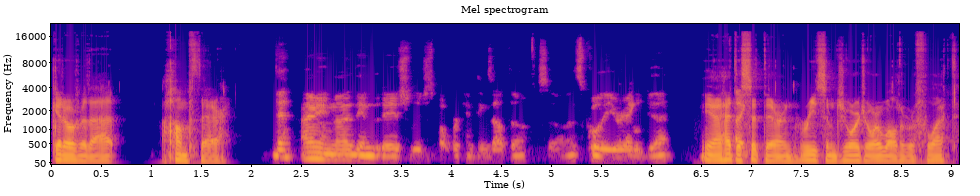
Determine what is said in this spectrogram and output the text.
get over that hump there. Yeah, I mean, at the end of the day, it's really just about working things out, though. So it's cool that you were able to do that. Yeah, I had to sit there and read some George Orwell to reflect.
